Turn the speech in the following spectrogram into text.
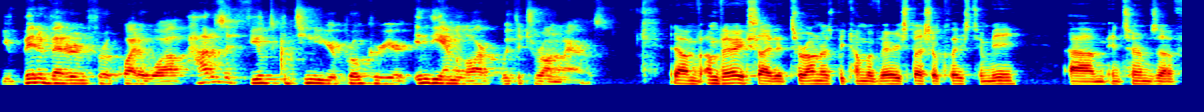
You've been a veteran for quite a while. How does it feel to continue your pro career in the MLR with the Toronto Arrows? Yeah, I'm, I'm very excited. Toronto has become a very special place to me um, in terms of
